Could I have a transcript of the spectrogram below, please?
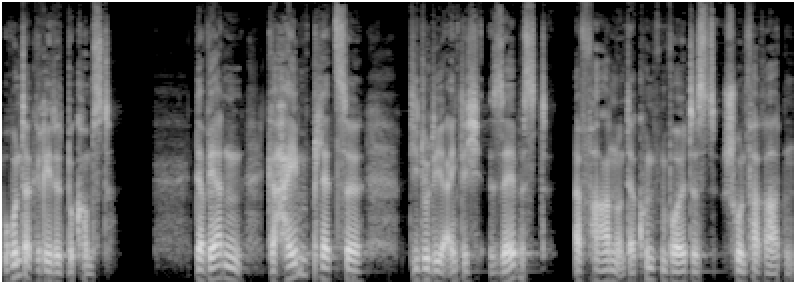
runtergeredet bekommst. Da werden Geheimplätze, die du dir eigentlich selbst erfahren und erkunden wolltest, schon verraten.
